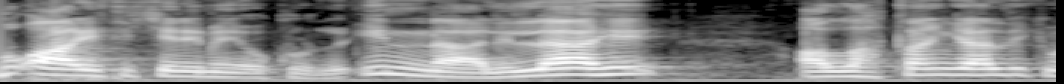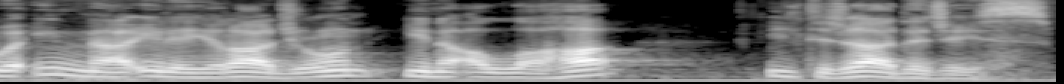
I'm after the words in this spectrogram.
bu ayeti kerimeyi okurdu. İnna lillahi Allah'tan geldik ve inna ileyhi raciun. Yine Allah'a iltica edeceğiz.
